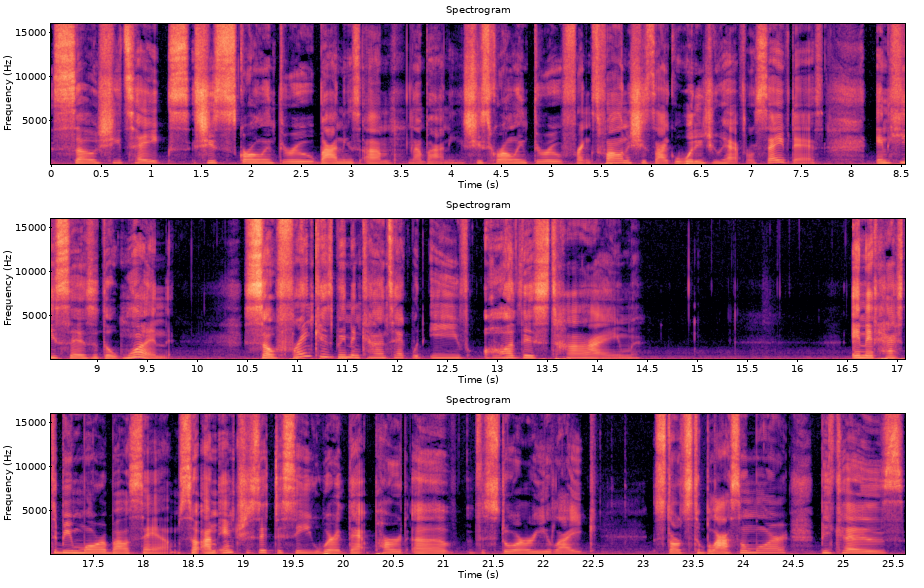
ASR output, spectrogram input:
so she takes she's scrolling through bonnie's um not bonnie she's scrolling through frank's phone and she's like what did you have for saved as and he says the one. So frank has been in contact with eve all this time. And it has to be more about sam. So i'm interested to see where that part of the story like starts to blossom more because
